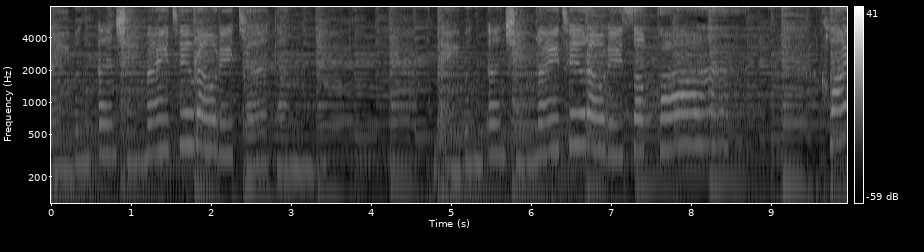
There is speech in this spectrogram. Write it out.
ม่บังเอิญใช่ไหมที่เราได้เจอกัน ไม่บังเอิญใช่ไหมที่เราได้สบตา คล้าย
